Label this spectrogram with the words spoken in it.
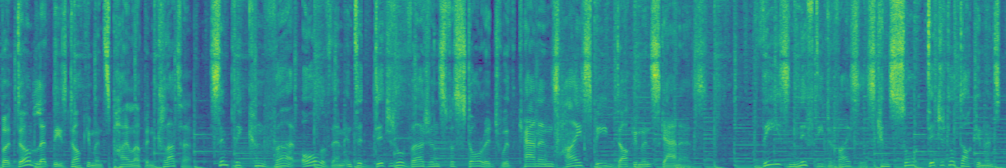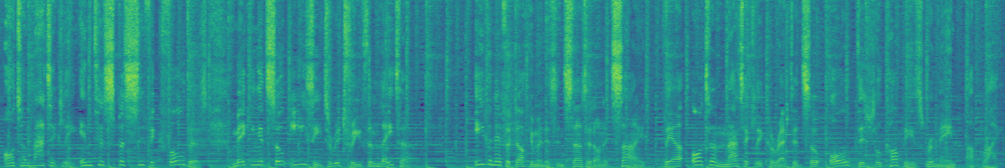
But don't let these documents pile up in clutter. Simply convert all of them into digital versions for storage with Canon's high-speed document scanners. These nifty devices can sort digital documents automatically into specific folders, making it so easy to retrieve them later. Even if a document is inserted on its side, they are automatically corrected so all digital copies remain upright.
